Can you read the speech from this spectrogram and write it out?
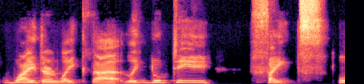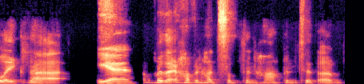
why they're like that. Like nobody fights like that. Yeah. Without having had something happen to them.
